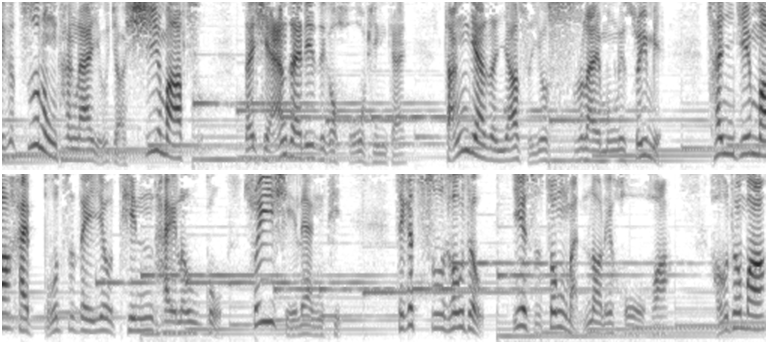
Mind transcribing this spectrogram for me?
这个子龙堂呢，又叫洗马池，在现在的这个和平街。当年人家是有十来亩的水面，曾经嘛还不值得有亭台楼阁、水榭凉亭。这个池后头也是种闷了的荷花，后头嘛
